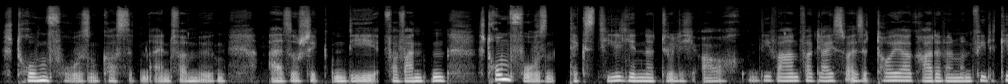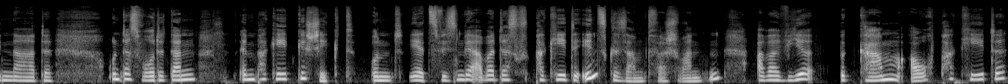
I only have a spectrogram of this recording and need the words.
Strumpfhosen kosteten ein Vermögen, also schickten die Verwandten Strumpfhosen. Textilien natürlich auch, die waren vergleichsweise teuer, gerade wenn man viele Kinder hatte. Und das wurde dann im Paket geschickt. Und jetzt wissen wir aber, dass Pakete insgesamt verschwanden, aber wir bekamen auch Pakete,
